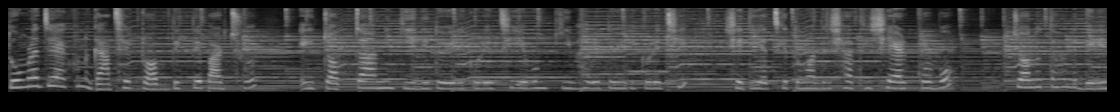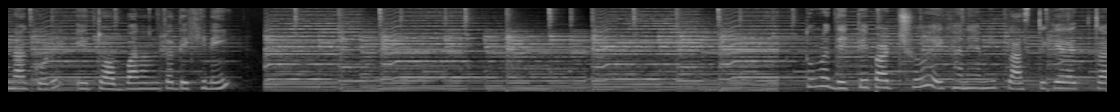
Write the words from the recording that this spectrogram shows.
তোমরা যে এখন গাছের টব দেখতে পারছ, এই টবটা আমি কী দিয়ে তৈরি করেছি এবং কীভাবে তৈরি করেছি সেটি আজকে তোমাদের সাথে শেয়ার করব। চলো তাহলে দেরি না করে এই টব বানানোটা দেখে নেই। তোমরা দেখতে পাচ্ছো এখানে আমি প্লাস্টিকের একটা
